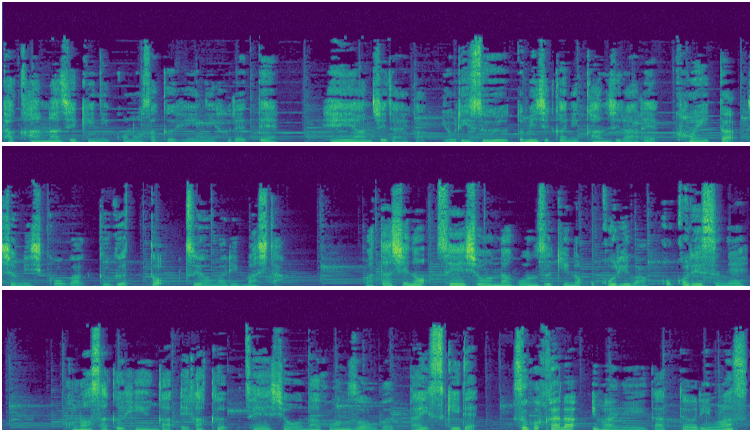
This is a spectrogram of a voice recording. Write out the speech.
多感な時期にこの作品に触れて、平安時代がよりずっと身近に感じられ、こういった趣味思考がぐぐっと強まりました。私の清少納言好きの怒りはここですね。この作品が描く清少納言像が大好きで、そこから今に至っております。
